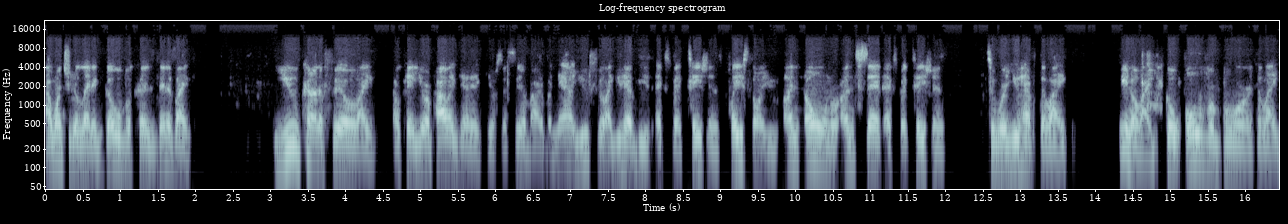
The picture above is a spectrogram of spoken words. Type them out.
I want you to let it go because then it's like you kind of feel like okay, you're apologetic, you're sincere about it, but now you feel like you have these expectations placed on you, unknown or unsaid expectations, to where you have to like, you know, like go overboard to like,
